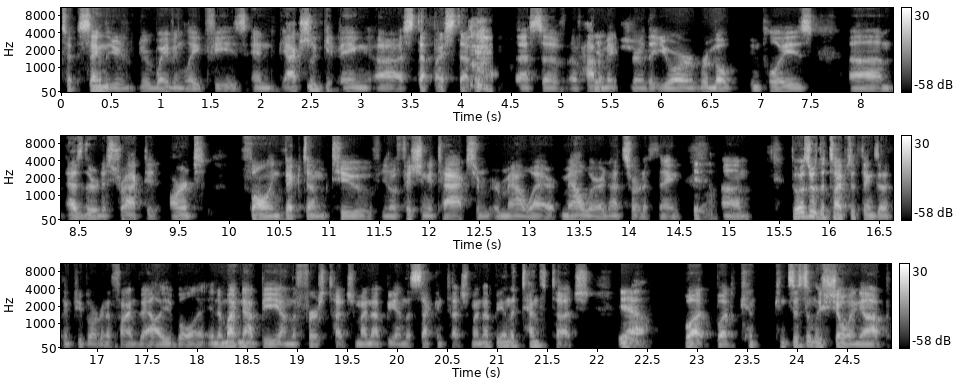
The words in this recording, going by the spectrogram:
t- saying that you're you're waiving late fees and actually mm. giving a step by step process of of how yeah. to make sure that your remote employees, um, as they're distracted, aren't falling victim to you know phishing attacks or, or malware malware and that sort of thing yeah. um, those are the types of things that i think people are going to find valuable and, it might not be on the first touch it might not be on the second touch might not be on the 10th touch yeah but but con- consistently showing up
